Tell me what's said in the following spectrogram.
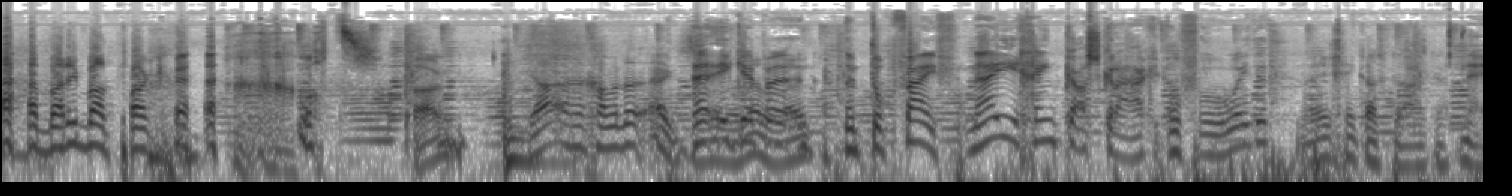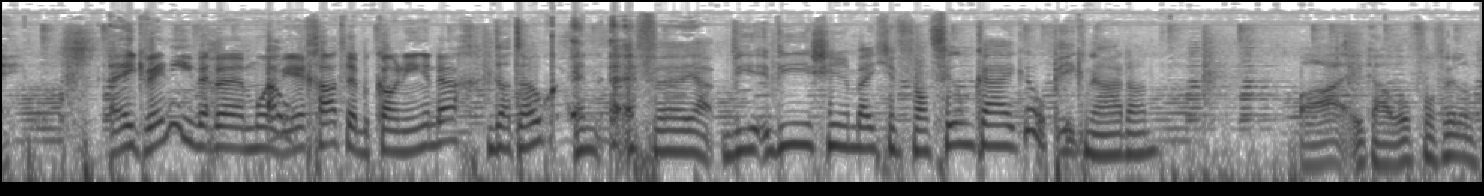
Barry Badpak. Godsdank. ja, gaan we dat... Hey, dat is Eh, ik heb een, een top 5. Nee, geen kaskraak. Of eh, hoe heet het? Nee, geen kaskraken. Nee. Eh, ik weet niet, we hebben mooi Oh. weer gehad. We hebben Koningendag. Dat ook. En even, ja, wie, wie is hier een beetje van film kijken? Op ik na dan. Ah, ik hou wel van films.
